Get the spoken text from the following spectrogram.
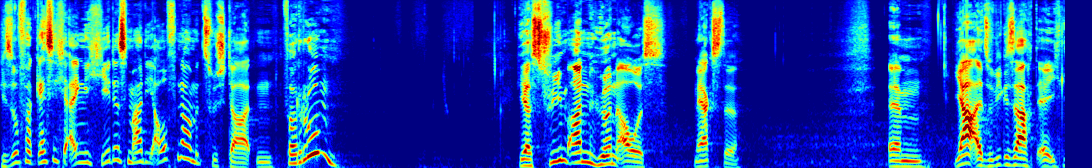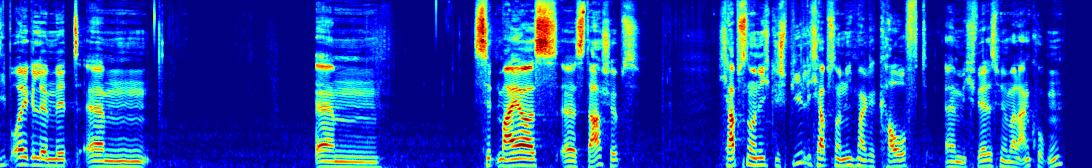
Wieso vergesse ich eigentlich jedes Mal die Aufnahme zu starten? Warum? Ja, Stream an, Hirn aus. Merkst du. Ähm, ja, also wie gesagt, äh, ich liebäugele mit ähm, ähm, Sid Meier's äh, Starships. Ich habe es noch nicht gespielt, ich habe es noch nicht mal gekauft. Ähm, ich werde es mir mal angucken.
